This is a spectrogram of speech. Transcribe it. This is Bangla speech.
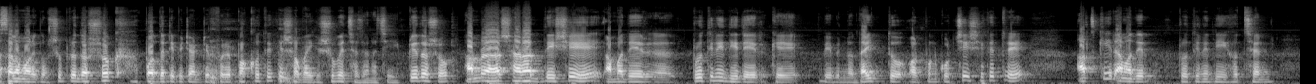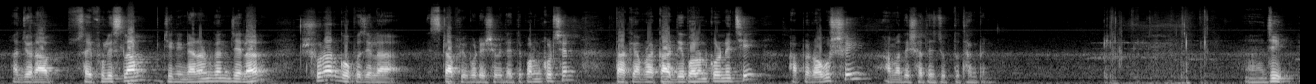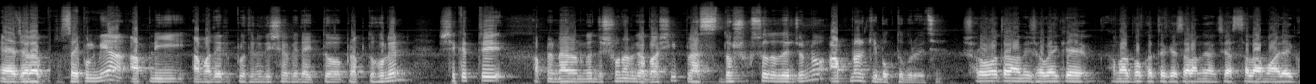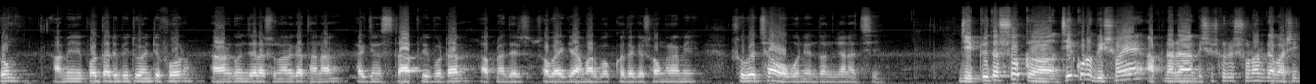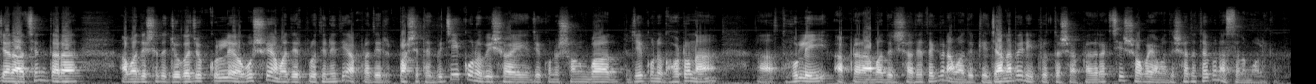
আসসালামু আলাইকুম। সুপ্রিয় দর্শক, পদ্মা টিভি টোয়েন্টি ফোরের পক্ষ থেকে সবাইকে শুভেচ্ছা জানাচ্ছি। প্রিয় দর্শক, আমরা সারা দেশে আমাদের প্রতিনিধিদেরকে বিভিন্ন দায়িত্ব অর্পণ করছি। সেক্ষেত্রে আজকের আমাদের প্রতিনিধি হচ্ছেন জনাব সাইফুল ইসলাম, যিনি নারায়ণগঞ্জ জেলার সোনারগাঁ উপজেলা স্টাফ রিপোর্টার হিসেবে দায়িত্ব পালন করছেন। তাকে আমরা কার্ড দিয়ে বরণ করে নিচ্ছি। আপনারা অবশ্যই আমাদের সাথে যুক্ত থাকবেন। জি জনাব সাইফুল মিয়া আপনি আমাদের প্রতিনিধি হিসেবে দায়িত্ব প্রাপ্ত হলেন। সেক্ষেত্রে আপনার নারায়ণগঞ্জের সোনারগাঁবাসী প্লাস দর্শক শ্রোতাদের জন্য আপনার কি বক্তব্য রয়েছে? সর্বপ্রথম আমি সবাইকে আমার পক্ষ থেকে সালাম জানাচ্ছি। আসসালামু আলাইকুম। আমি Padma TV twenty four Narayanganj জেলা সোনারগাঁ থানার একজন স্টাফ রিপোর্টার। আপনাদের সবাইকে আমার পক্ষ থেকে সংগ্রামী শুভেচ্ছা ও অভিনন্দন জানাচ্ছি। জি প্রিয় দর্শক যে কোনো বিষয়ে আপনারা বিশেষ করে সোনারগাঁবাসী যারা আছেন তারা আমাদের সাথে যোগাযোগ করলে অবশ্যই আমাদের প্রতিনিধি আপনাদের পাশে থাকবে। যে কোনো বিষয়ে, যে কোনো সংবাদ, যে কোনো ঘটনা হলেই আপনারা আমাদের সাথে থাকবেন, আমাদেরকে জানাবেন। এই প্রত্যাশা আপনাদের রাখছি। সবাই আমাদের সাথে থাকুন। আসসালামু আলাইকুম।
